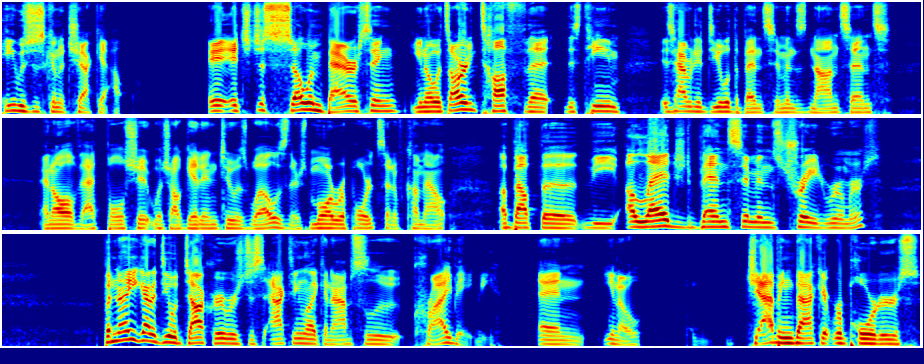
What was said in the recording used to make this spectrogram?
he was just going to check out. It, it's just so embarrassing. You know, it's already tough that this team is having to deal with the Ben Simmons nonsense and all of that bullshit, which I'll get into as well, as there's more reports that have come out about the the alleged Ben Simmons trade rumors. But now you got to deal with Doc Rivers just acting like an absolute crybaby and, you know, jabbing back at reporters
